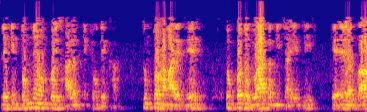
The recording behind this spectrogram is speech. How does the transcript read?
لیکن تم نے ان کو اس حالت میں کیوں دیکھا؟ تم تو ہمارے تھے، تم کو تو دعا کرنی چاہیے تھی کہ اے اللہ،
